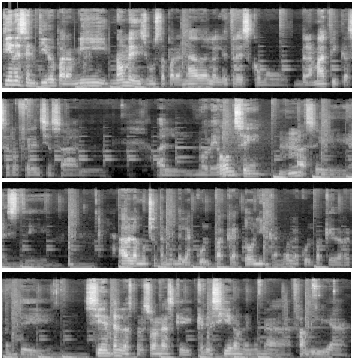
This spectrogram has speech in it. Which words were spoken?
tiene sentido para mí, no me disgusta para nada. La letra es como dramática, hace referencias al, al 911, Ujú. hace este. Habla mucho también de la culpa católica, ¿no? La culpa que de repente sienten las personas que crecieron en una familia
